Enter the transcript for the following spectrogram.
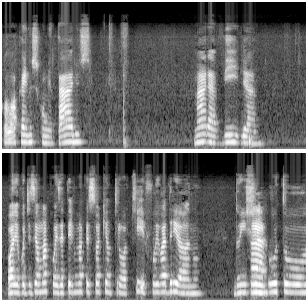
Coloca aí nos comentários. Maravilha. Olha, eu vou dizer uma coisa. Teve uma pessoa que entrou aqui, foi o Adriano, do ah. Instituto...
